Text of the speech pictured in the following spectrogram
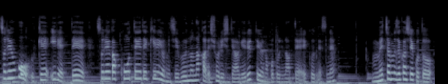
それを受け入れてそれが肯定できるように自分の中で処理してあげるっていうようなことになっていくんですね。めっちゃ難しいことを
